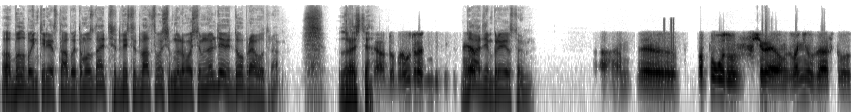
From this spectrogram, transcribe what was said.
Было бы интересно об этом узнать. 228-08-09. Доброе утро. Здрасте. Да, доброе утро. Да. Дим, приветствуем. Ага. По поводу, вчера я вам звонил, да, что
